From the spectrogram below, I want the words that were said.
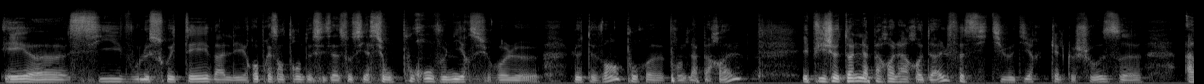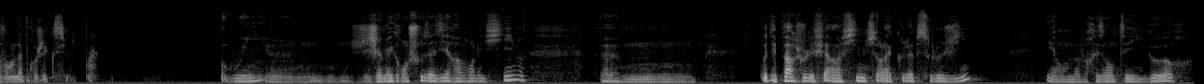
Et euh, si vous le souhaitez, bah, les représentants de ces associations pourront venir sur le, devant pour euh, prendre la parole. Et puis je donne la parole à Rodolphe, si tu veux dire quelque chose avant la projection. Oui, j'ai jamais grand-chose à dire avant les films. au départ, je voulais faire un film sur la collapsologie et on m'a présenté Igor,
